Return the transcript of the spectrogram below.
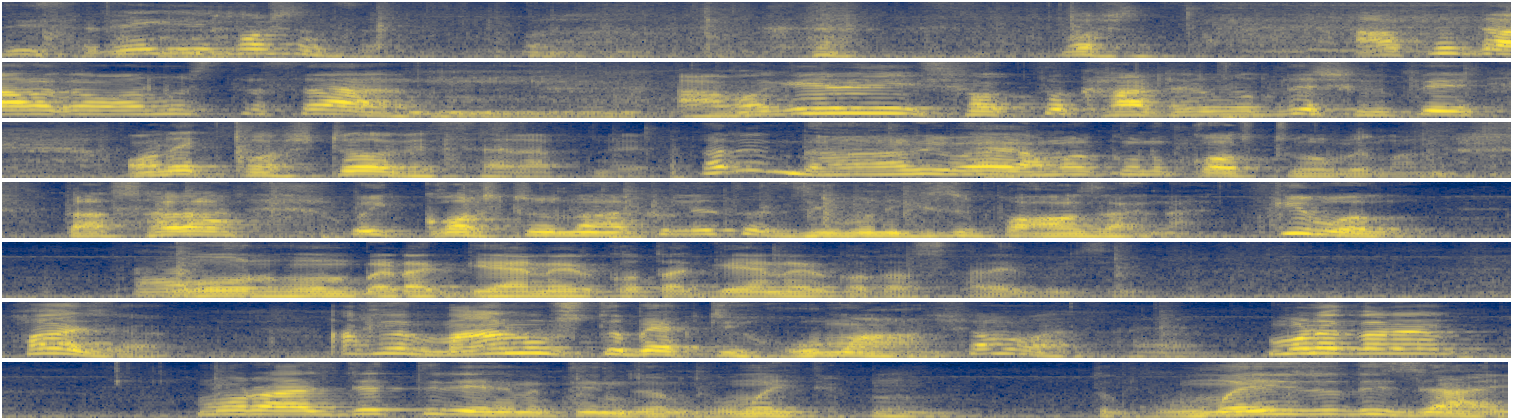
জি স্যার এই বসেন স্যার। বসেন আপনি দারোগা মানুষ তো স্যার। আমাকে এই শক্ত খাটের মধ্যে শুতে অনেক কষ্ট হবে স্যার আপনার। আরে না রে ভাই আমার কোনো কষ্ট হবে না। তাছাড়া ওই কষ্ট না করলে তো জীবনে কিছু পাওয়া যায় না। কি বলো? হন হন বেটা জ্ঞানের কথা জ্ঞানের কথা সারে কইছে। হয় স্যার। আসলে মানুষ তো ব্যক্তি হোমান। সমান হ্যাঁ। মনে করেন মোর আজ দেখতে এখানে তিনজন ঘুমাই থাকে হুম। তো ঘুমাই যদি যাই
